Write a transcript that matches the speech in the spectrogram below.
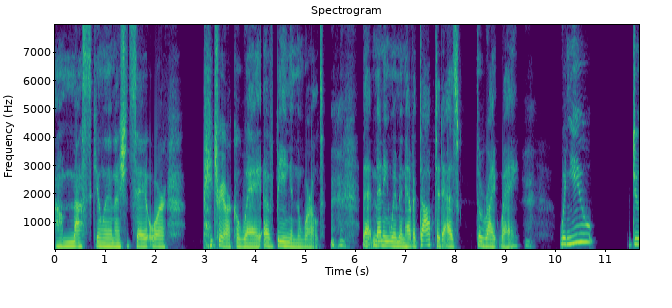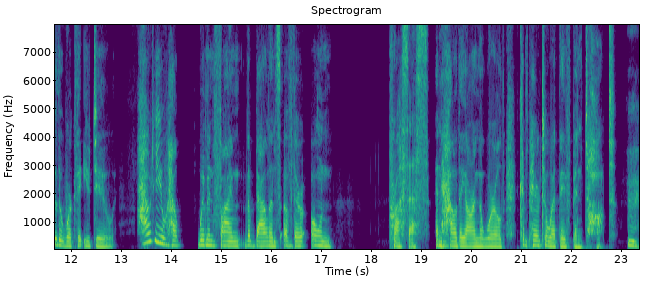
um, masculine, I should say, or patriarchal way of being in the world mm-hmm. that many women have adopted as the right way. Mm. When you do the work that you do, how do you help women find the balance of their own process and how they are in the world compared to what they've been taught? Mm.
